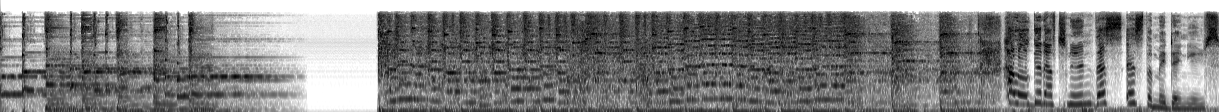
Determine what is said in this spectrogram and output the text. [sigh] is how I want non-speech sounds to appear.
Hello, good afternoon. This is the midday news.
